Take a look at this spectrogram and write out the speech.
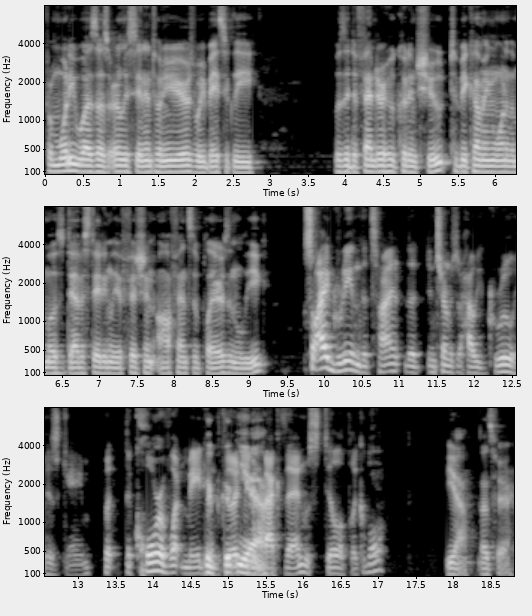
From what he was those early San Antonio years, where he basically was a defender who couldn't shoot to becoming one of the most devastatingly efficient offensive players in the league. So I agree in the time that in terms of how he grew his game, but the core of what made him good yeah. even back then was still applicable. Yeah, that's fair.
